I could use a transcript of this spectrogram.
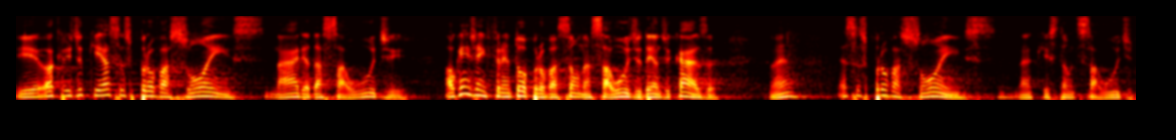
E eu acredito que essas provações na área da saúde, alguém já enfrentou provação na saúde dentro de casa? Não é? Essas provações na questão de saúde,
